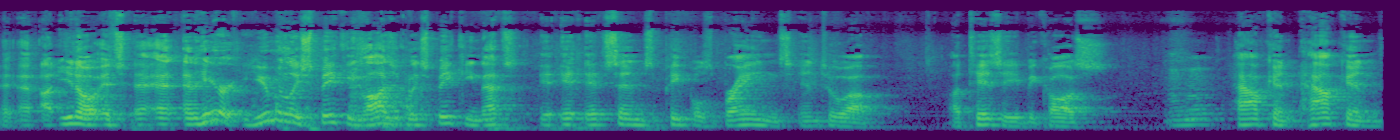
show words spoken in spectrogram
Uh, uh, you know, it's and, here, humanly speaking, logically speaking, that's it, it sends people's brains into a a tizzy because how can how can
